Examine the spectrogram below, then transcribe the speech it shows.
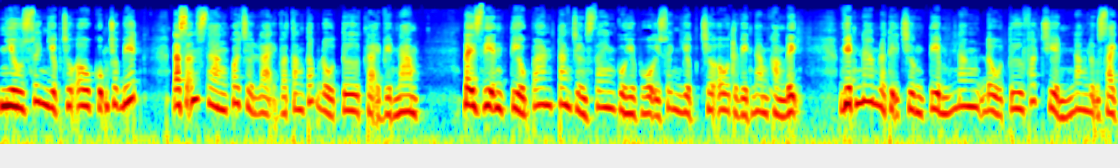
nhiều doanh nghiệp châu Âu cũng cho biết đã sẵn sàng quay trở lại và tăng tốc đầu tư tại Việt Nam. Đại diện tiểu ban tăng trưởng xanh của Hiệp hội Doanh nghiệp châu Âu tại Việt Nam khẳng định, Việt Nam là thị trường tiềm năng đầu tư phát triển năng lượng sạch,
